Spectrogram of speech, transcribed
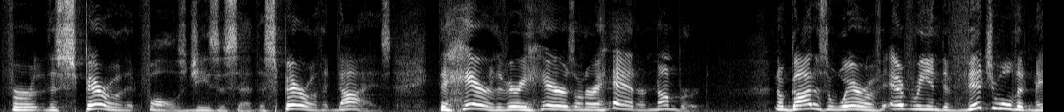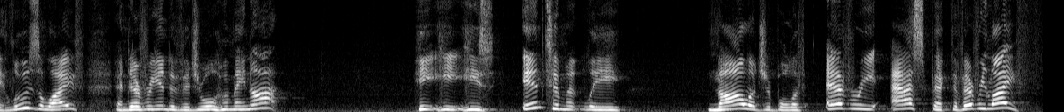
for the sparrow that falls, Jesus said, the sparrow that dies. The hair, the very hairs on our head are numbered. No, God is aware of every individual that may lose a life and every individual who may not. He, he, he's intimately knowledgeable of every aspect of every life.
